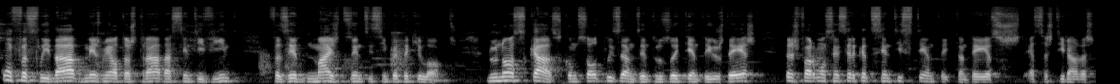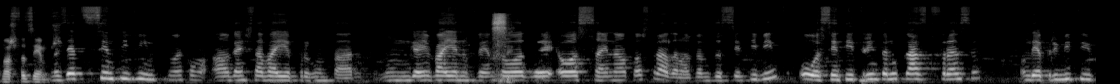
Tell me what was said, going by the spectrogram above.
com facilidade, mesmo em autoestrada, a 120, fazer mais de 250 km. No nosso caso, como só utilizamos entre os 80 e os 10, transformam-se em cerca de 170, e portanto é esses, essas tiradas que nós fazemos. Mas é de 120, não é como alguém estava aí a perguntar, ninguém vai a 90 ou a, 10, ou a 100 na autoestrada, nós vamos a 120 ou a 130 no caso de França, onde é permitido.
